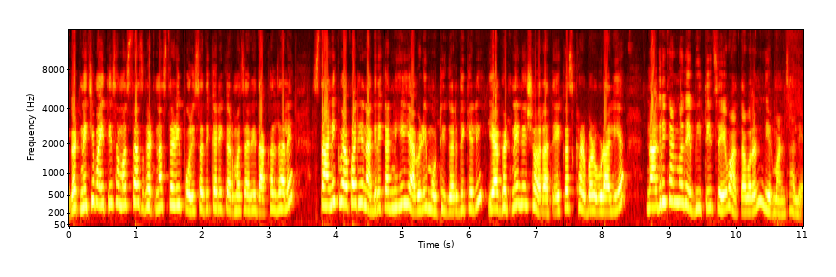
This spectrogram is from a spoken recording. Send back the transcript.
घटनेची माहिती समजताच घटनास्थळी पोलीस अधिकारी कर्मचारी दाखल झाले. स्थानिक व्यापारी नागरिकांनीही यावेळी मोठी गर्दी केली. या घटनेने शहरात एकच खळबळ उडाली आहे. नागरिकांमध्ये भीतीचे वातावरण निर्माण झाले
